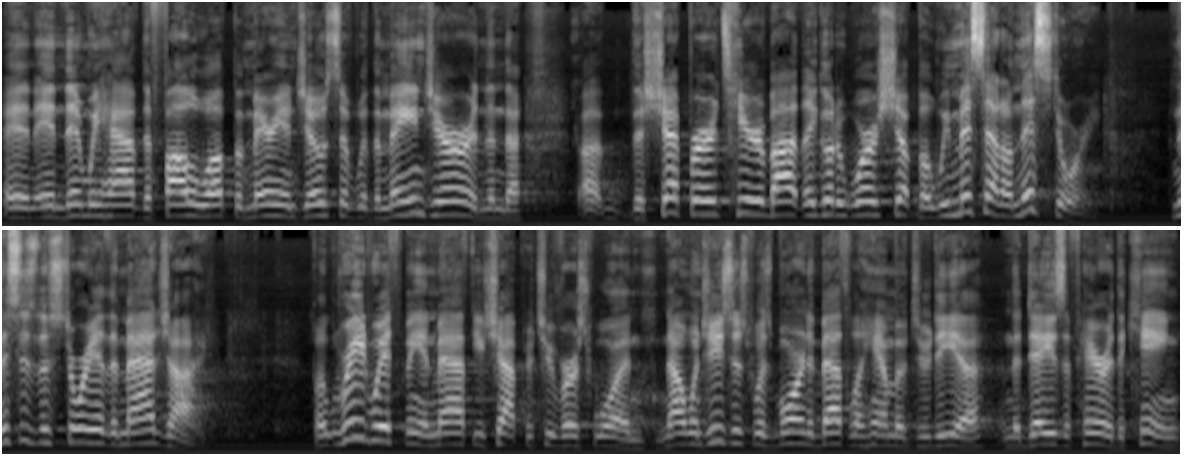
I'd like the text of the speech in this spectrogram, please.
and, and then we have the follow up of Mary and Joseph with the manger, and then the, uh, the shepherds hear about it, they go to worship, but we miss out on this story. And this is the story of the Magi. But read with me in Matthew chapter 2, verse 1. Now, when Jesus was born in Bethlehem of Judea in the days of Herod the king,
